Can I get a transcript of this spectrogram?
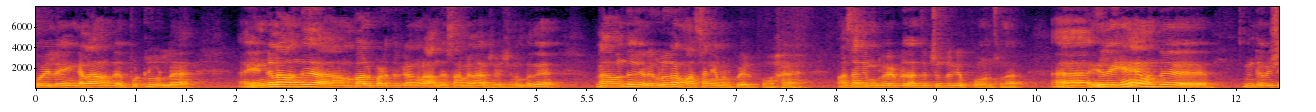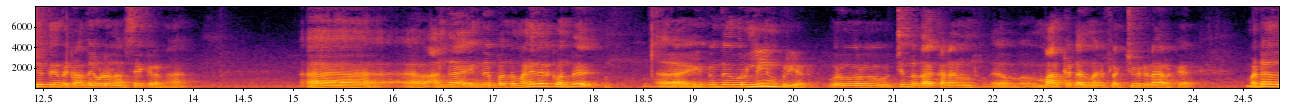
கோயிலில் எங்கெல்லாம் வந்து புட்லூரில் எங்கெல்லாம் வந்து அம்பாள் படுத்திருக்காங்களோ அந்த சாமிலாம் விசேஷம். போது நான் வந்து ரெகுலராக மாசாணி அம்மன் கோயில் போவேன். மாசாணி அம்மன் கோயில் தான் திருச்செந்தூருக்கு போவேன்னு சொன்னார். இதில் ஏன் வந்து இந்த விஷயத்தை இந்த கதையோடு நான் சேர்க்குறேன்னா அந்த இந்த இப்போ இந்த மனிதருக்கு வந்து இப்போ இந்த ஒரு லீன் பீரியட் ஒரு ஒரு சின்னதாக கடன் மார்க்கெட் அது மாதிரி ஃப்ளக்சுவேட்டடாக இருக்குது பட் அது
